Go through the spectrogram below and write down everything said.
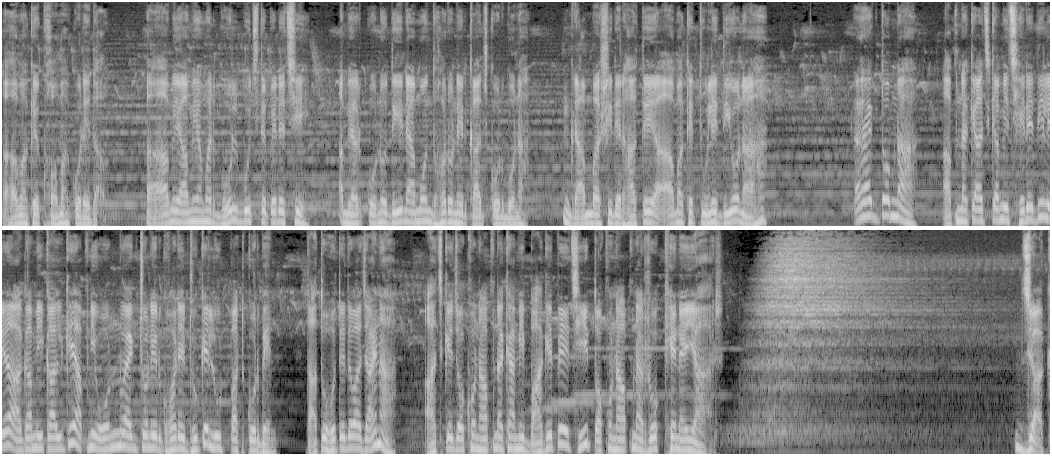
আমাকে ক্ষমা করে দাও। আমি আমি আমার ভুল বুঝতে পেরেছি। আমি আর কোনো দিন এমন ধরনের কাজ করব না। গ্রামবাসীদের হাতে আমাকে তুলে দিও না। একদম না। আপনাকে আজকে আমি ছেড়ে দিলে আগামী কালকে আপনি অন্য একজনের ঘরে ঢুকে লুটপাট করবেন। তা তো হতে দেওয়া যায় না। আজকে যখন আপনাকে আমি বাগে পেয়েছি, তখন আপনার রক্ষে নেই আর। যাক,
